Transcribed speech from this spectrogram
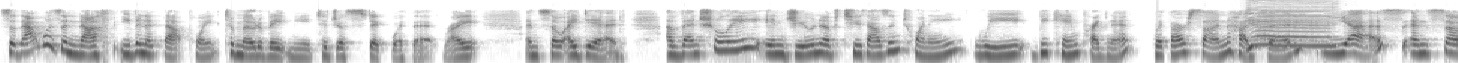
So that was enough even at that point to motivate me to just stick with it, right? And so I did. Eventually, in June of 2020, we became pregnant with our son, Hudson. Yay! Yes. And so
